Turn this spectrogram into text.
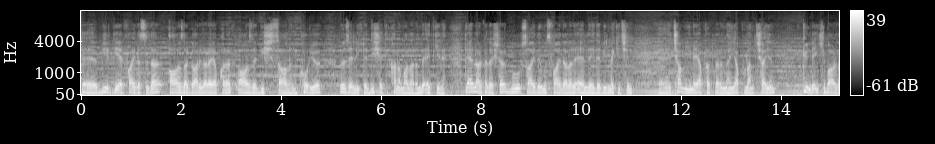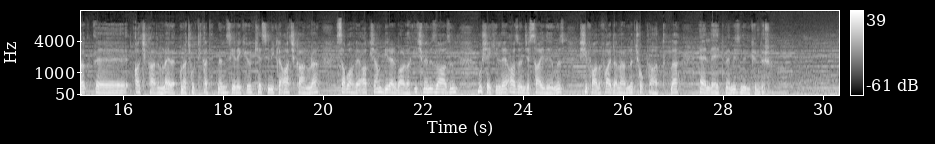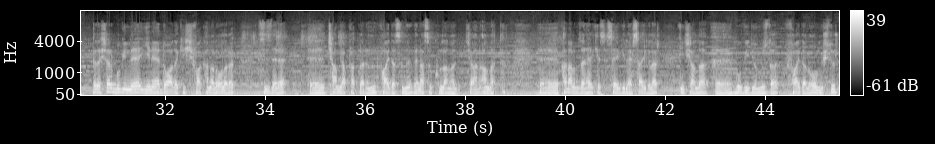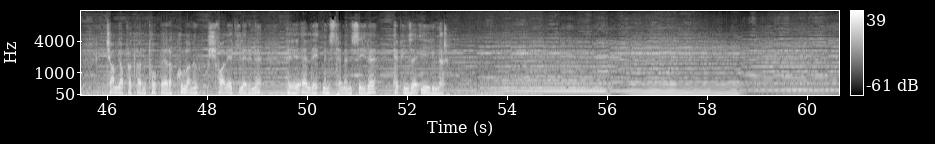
E, bir diğer faydası da ağızla gargara yaparak ağız ve diş sağlığını koruyor. Özellikle diş eti kanamalarında etkili. Değerli arkadaşlar bu saydığımız faydaları elde edebilmek için e, çam iğne yapraklarından yapılan çayın Günde 2 bardak e, aç karnına evet buna çok dikkat etmemiz gerekiyor. Kesinlikle aç karnına sabah ve akşam birer bardak içmemiz lazım. Bu şekilde az önce saydığımız şifalı faydalarını çok rahatlıkla elde etmemiz mümkündür. Arkadaşlar bugün de yine doğadaki şifa kanalı olarak sizlere e, çam yapraklarının faydasını ve nasıl kullanılacağını anlattık. E, kanalımızdan herkese sevgiler, saygılar. İnşallah e, bu videomuz da faydalı olmuştur. Çam yapraklarını toplayarak kullanıp şifalı etkilerini e, elde etmeniz temennisiyle hepinize iyi günler.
